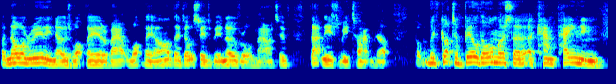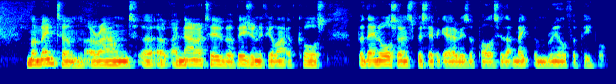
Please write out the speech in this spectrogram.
but no one really knows what they are about, what they are. There don't seem to be an overall narrative. That needs to be tightened up. But we've got to build almost a, a campaigning momentum around a, a narrative, a vision, if you like, of course, but then also in specific areas of policy that make them real for people.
